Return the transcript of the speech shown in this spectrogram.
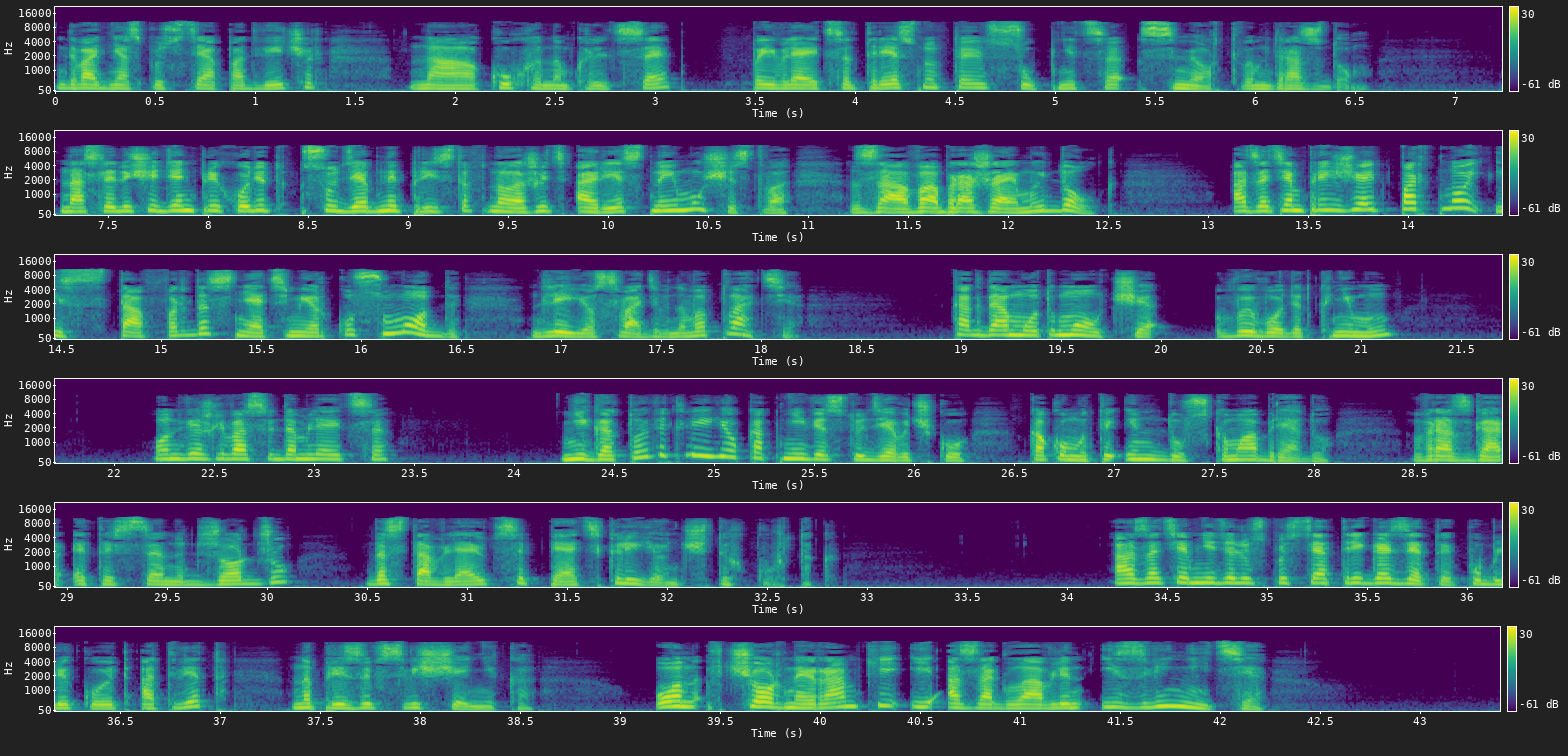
Два дня спустя под вечер на кухонном крыльце появляется треснутая супница с мертвым дроздом. На следующий день приходит судебный пристав наложить арест на имущество за воображаемый долг, а затем приезжает портной из Стаффорда снять мерку с мод для ее свадебного платья. Когда мод молча выводят к нему, он вежливо осведомляется, не готовит ли ее, как невесту девочку, к какому-то индусскому обряду. В разгар этой сцены Джорджу доставляются пять клеенчатых курток. А затем неделю спустя три газеты публикуют ответ на призыв священника. Он в черной рамке и озаглавлен «Извините».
